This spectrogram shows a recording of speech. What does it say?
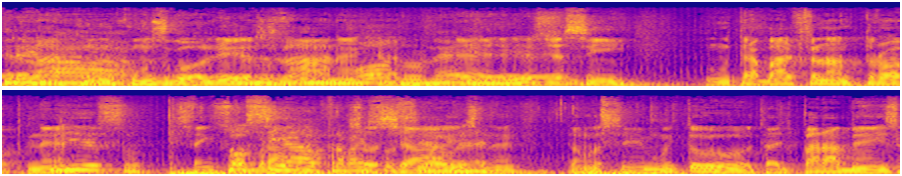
É, lá com, com os goleiros lá, né? módulo, né? É, é assim, um trabalho filantrópico, né? Isso. Sem Social, cobrar, trabalho social, social, isso, é. né? Então, assim, muito. Tá de parabéns.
